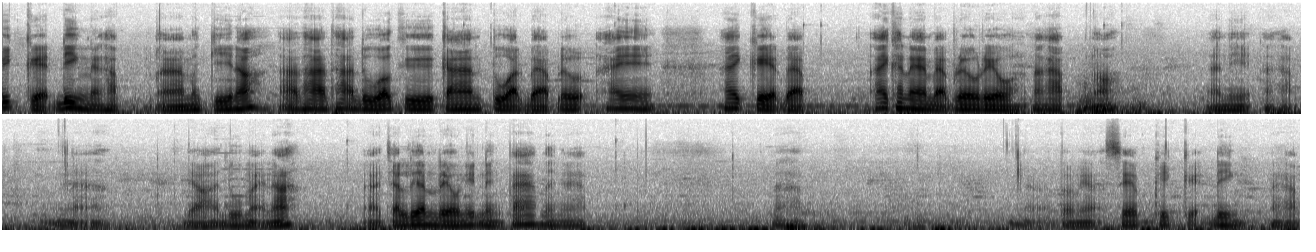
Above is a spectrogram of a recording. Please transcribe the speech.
quick grading นะครับอ่าเมื่อกี้เนาะถ้าถ้าถ้าดูก็คือการตรวจแบบเร็วให้ให้เกรดแบบให้คะแนนแบบเร็วๆนะครับเนาะอันนี้นะครับอ่าเดี๋ยวดูใหม่นะอาจจะเลื่อนเร็วนิดหนึ่งแป๊บหนึ่งนะครับนะครับตรงเนี้ย save quick grading นะครับ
